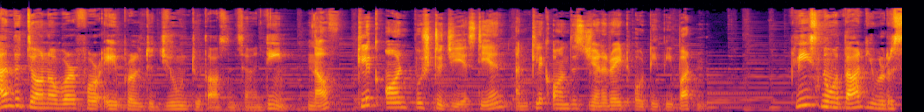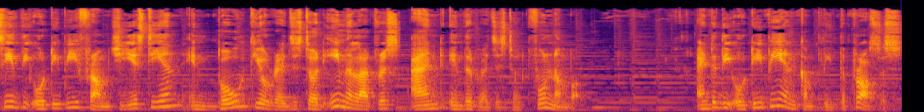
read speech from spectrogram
and the turnover for April to June 2017. Now, click on Push to GSTN and click on this Generate OTP button. Please note that you will receive the OTP from GSTN in both your registered email address and in the registered phone number. Enter the OTP and complete the process.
